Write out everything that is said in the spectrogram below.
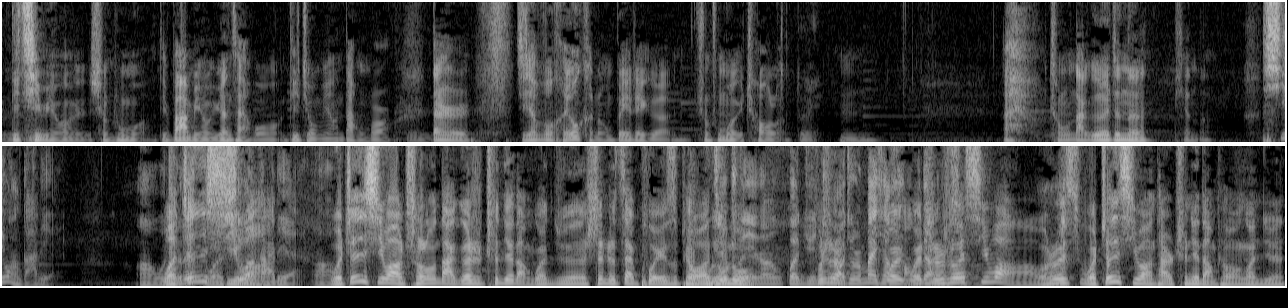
嗯第七名熊出没，第八名袁彩虹，第九名大红包。嗯但是急先锋很有可能被这个熊出没给超了。对，嗯，哎，成龙大哥真的天哪！希望打脸啊！我真希望打脸啊！我真希望成龙大哥是春节档冠军，甚至再破一次票房记录不用春。节档冠军，不是就是卖相我我只是说希望啊，我说我真希望他是春节档票房冠军，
